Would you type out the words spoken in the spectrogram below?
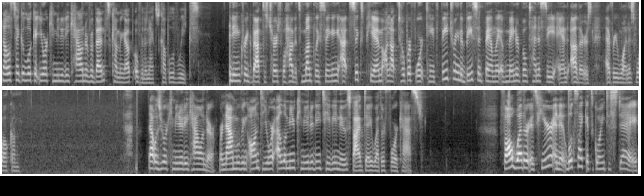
Now let's take a look at your community calendar of events coming up over the next couple of weeks. Indian Creek Baptist Church will have its monthly singing at 6 p.m. on October 14th, featuring the Beeson family of Maynardville, Tennessee, and others. Everyone is welcome. That was your community calendar. We're now moving on to your LMU Community TV News five-day weather forecast. Fall weather is here and it looks like it's going to stay.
